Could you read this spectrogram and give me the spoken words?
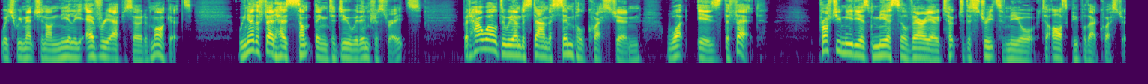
which we mention on nearly every episode of Markets. We know the Fed has something to do with interest rates, but how well do we understand the simple question what is the Fed? Prof G Media's Mia Silverio took to the streets of New York to ask people that question.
